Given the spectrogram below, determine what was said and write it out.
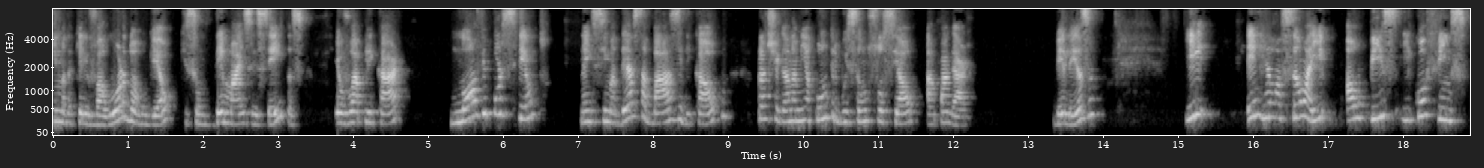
cima daquele valor do aluguel, que são demais receitas, eu vou aplicar 9% né, em cima dessa base de cálculo para chegar na minha contribuição social a pagar. Beleza? E em relação aí ao PIS e COFINS,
